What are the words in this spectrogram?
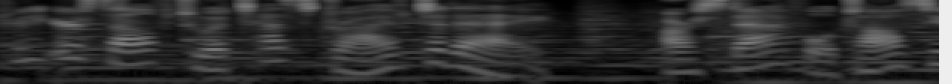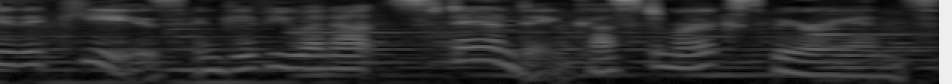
Treat yourself to a test drive today. Our staff will toss you the keys and give you an outstanding customer experience.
